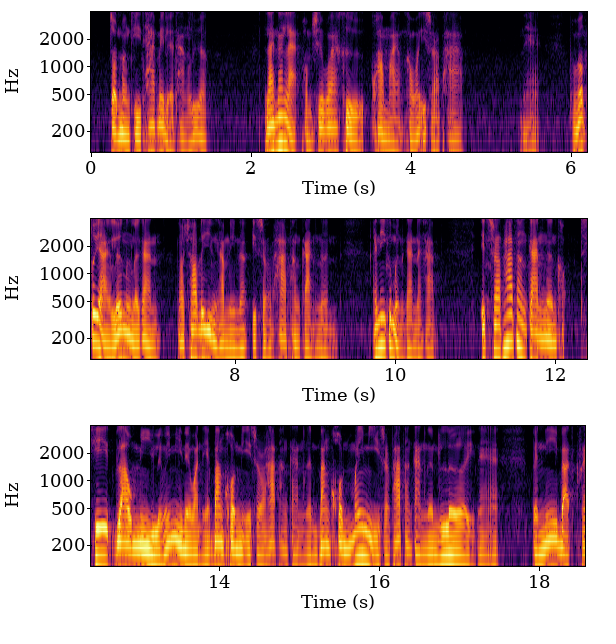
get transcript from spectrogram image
ๆ จนบางทีแทบไม่เหลือทางเลือก และนั่นแหละผมเชื่อว่าคือความหมายของคำว่าอิสรภาพนะฮะผมยกตัวอย่างอีกเรื่องหนึ่งแล้วกัน เราชอบได้ยินคำนี้นะอิสรภาพทางการเงิน อันนี้ก็เหมือนกันนะครับ อิสรภาพทางการเงินที่เรามีหรือไม่มีในวันนี้ บางคนมีอิสรภาพทางการเงิน บางคนไม่มีอิสรภาพทางการเงินเลยนะฮะเป็นหนี้บัตรเคร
